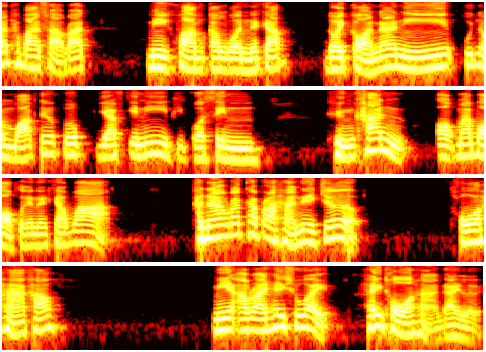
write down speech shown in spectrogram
รัฐบาลสหรัฐมีความกังวลนะครับ โดยก่อนหน้านี้ผู้นำวากเนอร์กรุ๊ปเยฟกินีพริโกซิน ถึงขั้นออกมาบอกเลยนะครับว่า คณะรัฐประหารไนเจอร์ โทรหาเขา มีอะไรให้ช่วยให้โทรหาได้เลย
